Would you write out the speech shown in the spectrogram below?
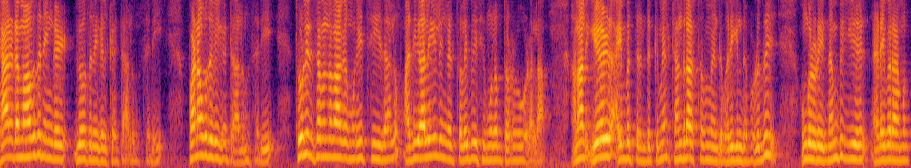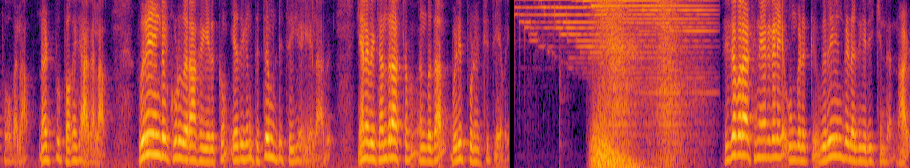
யாரிடமாவது நீங்கள் யோசனைகள் கேட்டாலும் சரி பண உதவி கேட்டாலும் சரி தொழில் சம்பந்தமாக முயற்சி செய்தாலும் அதிகாலையில் நீங்கள் தொலைபேசி மூலம் தொடர்பு கொள்ளலாம். ஆனால் ஏழு ஐம்பத்தி ரெண்டுக்கு மேல் சந்திராஷ்டமம் என்று வருகின்ற பொழுது உங்களுடைய நம்பிக்கைகள் நடைபெறாமல் போகலாம். நட்பு பகையாகலாம். விரயங்கள் கூடுதலாக இருக்கும். எதையும் திட்டமிட்டு செய்ய இயலாது. எனவே சந்திராஷ்டமம் என்பதால் விழிப்புணர்ச்சி தேவை. ரிஷபராசி நேர்களே உங்களுக்கு விரயங்கள் அதிகரிக்கின்ற நாள்.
